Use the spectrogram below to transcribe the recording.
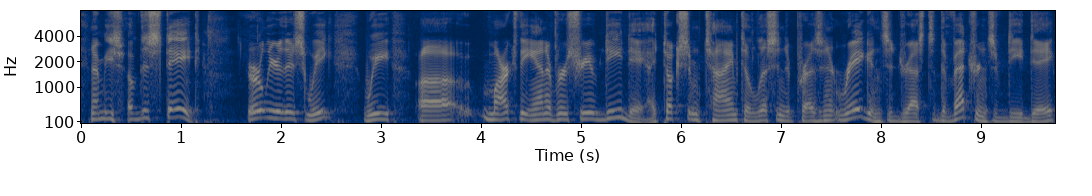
enemies of the state. Earlier this week, we uh, marked the anniversary of D Day. I took some time to listen to President Reagan's address to the veterans of D Day,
